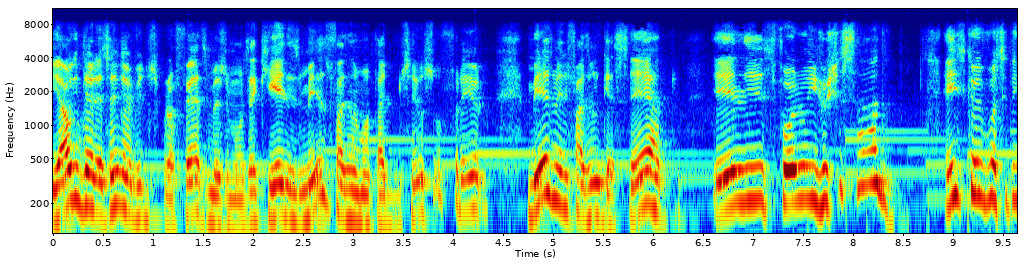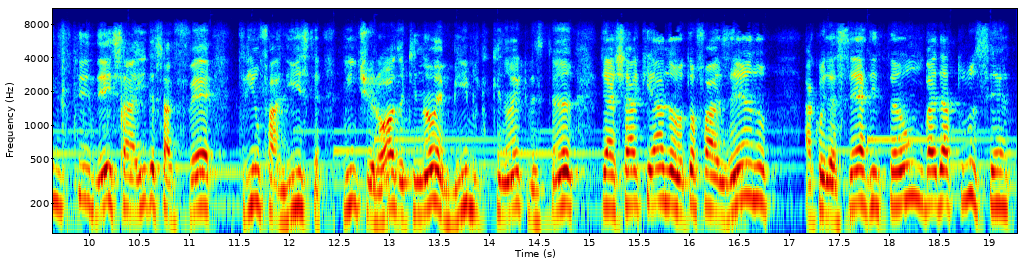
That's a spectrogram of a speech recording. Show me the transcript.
E algo interessante na vida dos profetas, meus irmãos, é que eles, mesmo fazendo a vontade do Senhor, sofreram. Mesmo eles fazendo o que é certo, eles foram injustiçados. É isso que você tem que entender e sair dessa fé triunfalista, mentirosa, que não é bíblica, que não é cristã, de achar que, ah, não, eu estou fazendo a coisa certa, então vai dar tudo certo.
